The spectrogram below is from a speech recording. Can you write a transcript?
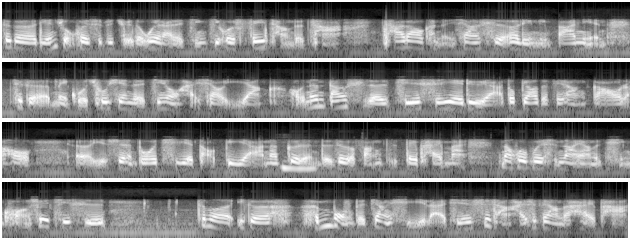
这个联准会是不是觉得未来的经济会非常的差，差到可能像是二零零八年这个美国出现的金融海啸一样？哦，那当时的其实失业率啊都飙得非常高，然后。呃，也是很多企业倒闭啊，那个人的这个房子被拍卖，那会不会是那样的情况？所以其实这么一个很猛的降息以来，其实市场还是非常的害怕，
